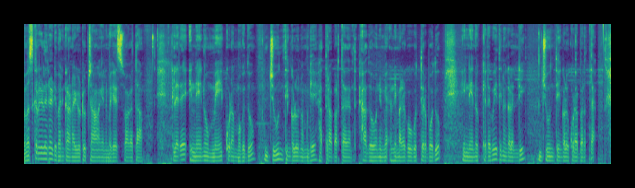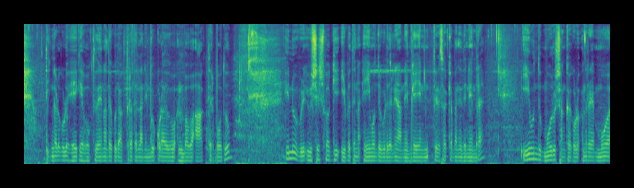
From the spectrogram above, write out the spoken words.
ನಮಸ್ಕಾರ ಗೆಳೆಯರೆ, ಡಿವನ್ ಕನ್ನಡ ಯೂಟ್ಯೂಬ್ ಚಾನಲ್ಗೆ ನಿಮಗೆ ಸ್ವಾಗತ. ಗೆಳೆಯರೆ, ಇನ್ನೇನು ಮೇ ಕೂಡ ಮುಗಿದು ಜೂನ್ ತಿಂಗಳು ನಮಗೆ ಹತ್ತಿರ ಬರ್ತಾ ಇದೆ ಅಂತ ಅದು ನಿಮಗೆ ನಿಮ್ಮೆಲ್ಲರಿಗೂ ಗೊತ್ತಿರ್ಬೋದು. ಇನ್ನೇನು ಕೆಲವೇ ದಿನಗಳಲ್ಲಿ ಜೂನ್ ತಿಂಗಳು ಕೂಡ ಬರುತ್ತೆ. ತಿಂಗಳುಗಳು ಹೇಗೆ ಹೋಗ್ತದೆ ಅನ್ನೋದೇ ಗೊತ್ತಾಗ್ತಿರೋದಿಲ್ಲ, ನಿಮಗೂ ಕೂಡ ಅನುಭವ ಆಗ್ತಿರ್ಬೋದು. ಇನ್ನು ವಿಶೇಷವಾಗಿ ಇವತ್ತಿನ ಈ ಒಂದು ವಿಡಿಯೋದಲ್ಲಿ ನಾನು ನಿಮಗೆ ಏನು ತಿಳಿಸೋಕ್ಕೆ ಬಂದಿದ್ದೀನಿ ಅಂದರೆ ಈ ಒಂದು ಮೂರು ಶಂಕಗಳು, ಅಂದರೆ ಮೂ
